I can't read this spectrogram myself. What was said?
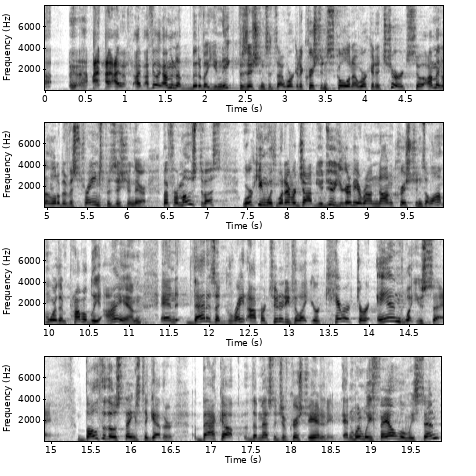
I, I, I, feel like I'm in a bit of a unique position since I work at a Christian school and I work at a church, so I'm in a little bit of a strange position there. But for most of us, working with whatever job you do, you're going to be around non Christians a lot more than probably I am. And that is a great opportunity to let your character and what you say both of those things together back up the message of Christianity. And when we fail, when we sin,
